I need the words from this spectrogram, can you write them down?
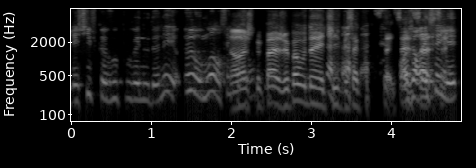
Les chiffres que vous pouvez nous donner, eux au moins on sait. Non, je ne vais pas vous donner les chiffres, mais ça coûte. Ça, J'aurais essayé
